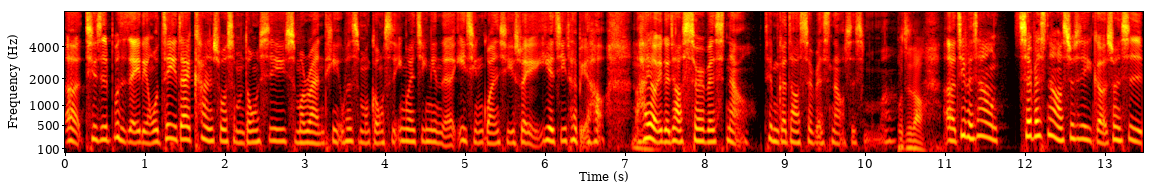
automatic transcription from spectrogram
呃，其实不止这一点，我自己在看说什么东西，什么软体或者什么公司，因为今年的疫情关系，所以业绩特别好。嗯、还有一个叫 ServiceNow，Tim 哥知道 ServiceNow 是什么吗？不知道。呃，基本上 ServiceNow 就是一个算是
